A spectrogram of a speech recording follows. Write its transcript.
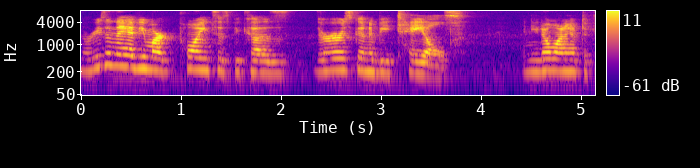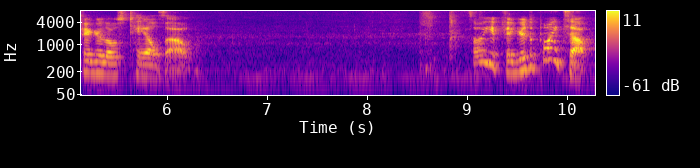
The reason they have you mark points is because there is going to be tails, and you don't want to have to figure those tails out. So you figure the points out.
